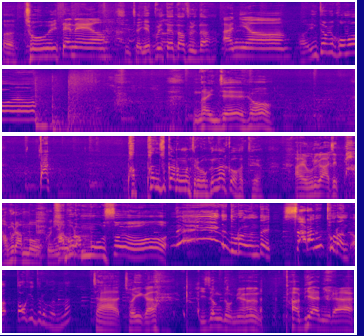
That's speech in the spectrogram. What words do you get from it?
어, 좋을 때네요. 진짜 예쁠 때다 둘 다. 안녕. 어, 인터뷰 고마워요. 나 이제 형 딱 밥 한 숟가락만 들어면 끝날 것 같아요. 아 우리가 아직 밥을 안 먹었군요. 밥을 안 먹었어요. 내내 놀았는데 쌀랑토란 아, 떡이 들어갔나? 자 저희가 이 정도면 밥이 아니라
